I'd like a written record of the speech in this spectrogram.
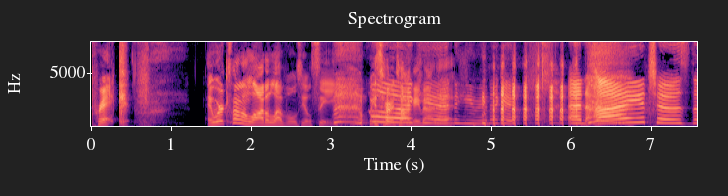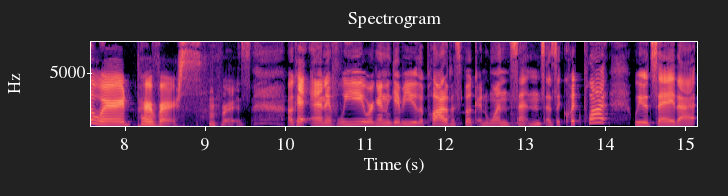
prick. It works on a lot of levels. You'll see. We start Oh, talking about it. even- okay. and I chose the word perverse. First. Okay, and if we were going to give you the plot of this book in one sentence as a quick plot, we would say that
